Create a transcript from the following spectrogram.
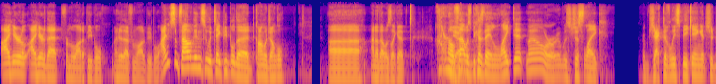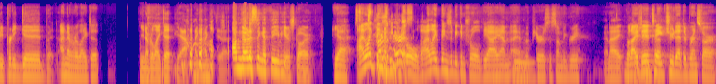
I hear I hear that from a lot of people. I hear that from a lot of people. I need some Falcons who would take people to Congo Jungle. Uh, I know that was like a. I don't know if that was because they liked it though, or it was just like, objectively speaking, it should be pretty good. But I never liked it. you never liked it. Yeah, I, I can see that. I'm noticing a theme here, Scar. Yeah, I like things to be controlled. I like things to be controlled. Yeah, I am. I am a Mm. purist to some degree, And I, but I did appreciate take Chudat to Brinstar,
